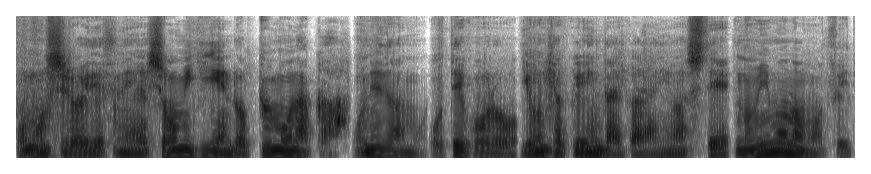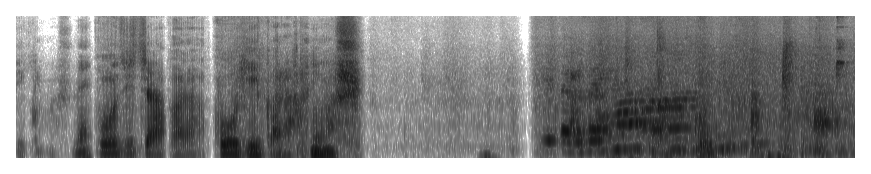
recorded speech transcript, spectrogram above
面白いですね。賞味期限6分もなか。お値段もお手頃400円台からありまして、飲み物もついてきますね。ほうじ茶からコーヒーからあります。ありがとうございます。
